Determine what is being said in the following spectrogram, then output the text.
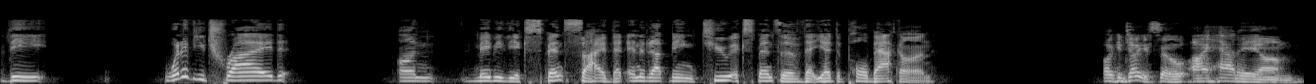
the what have you tried on maybe the expense side that ended up being too expensive that you had to pull back on? I can tell you. So I had a um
